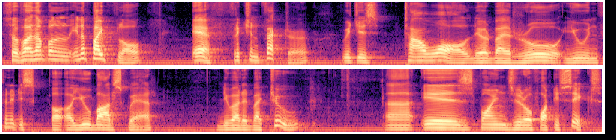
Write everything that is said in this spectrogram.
So, for example, in a pipe flow F friction factor which is tau wall divided by rho u infinity or, u bar square divided by 2 uh, is 0.046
